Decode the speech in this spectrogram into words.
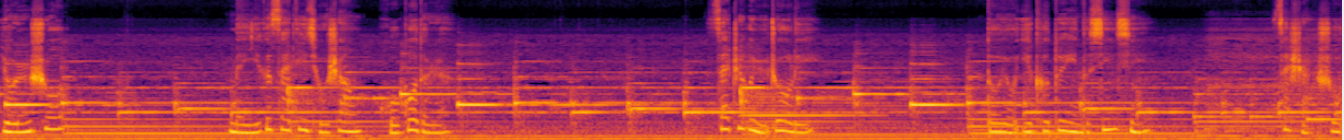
有人说，每一个在地球上活过的人，在这个宇宙里，都有一颗对应的星星在闪烁，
